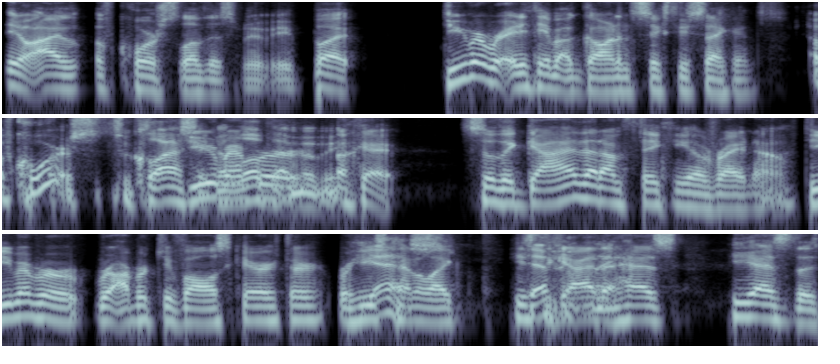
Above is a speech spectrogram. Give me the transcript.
you know, I of course love this movie, but do you remember anything about Gone in 60 Seconds? Of course. It's a classic. Do you remember, I love that movie. Okay. So the guy that I'm thinking of right now, do you remember Robert Duvall's character? Where he's yes, kind of like he's definitely. the guy that has he has the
